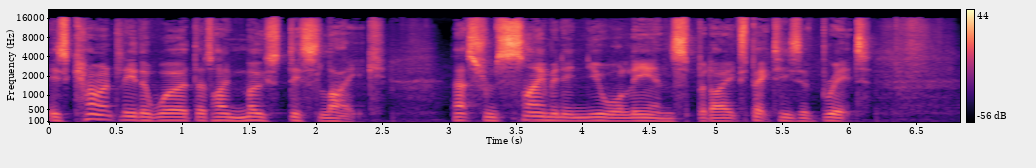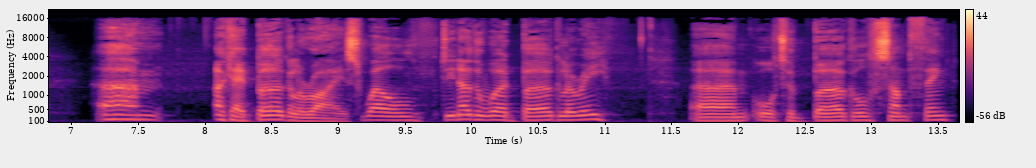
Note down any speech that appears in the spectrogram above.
is currently the word that I most dislike. That's from Simon in New Orleans, but I expect he's a Brit. Um, okay, burglarize. Well, do you know the word burglary? Um, or to burgle something.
